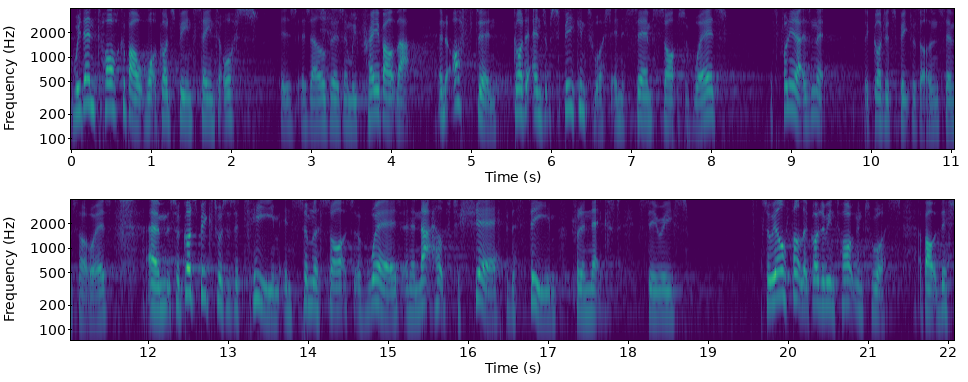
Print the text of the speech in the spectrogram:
we then talk about what God's been saying to us as, as elders, and we pray about that. And often, God ends up speaking to us in the same sorts of ways. It's funny that, isn't it? That God would speak to us all in the same sort of ways. Um, so God speaks to us as a team in similar sorts of ways, and then that helps to shape the theme for the next series. So we all felt that God had been talking to us about this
